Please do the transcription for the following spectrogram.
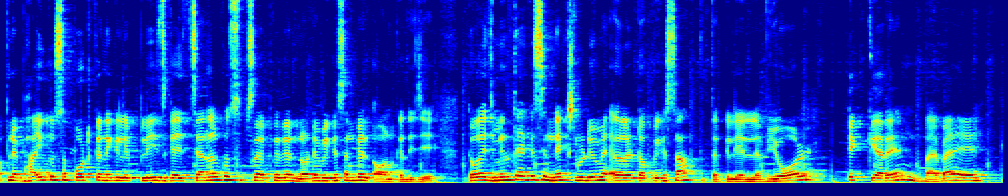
अपने भाई को सपोर्ट करने के लिए प्लीज़ गाइज़ चैनल को सब्सक्राइब करके नोटिफिकेशन बेल ऑन कर दीजिए। तो गाइज़ मिलते हैं किसी नेक्स्ट वीडियो में अगले टॉपिक के साथ। तब तक के लिए love you all take care and bye bye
